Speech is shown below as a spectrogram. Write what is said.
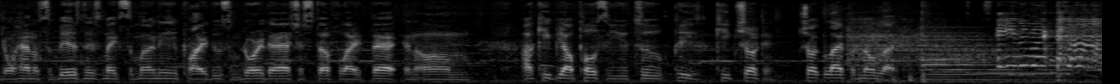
Go handle some business, make some money, probably do some DoorDash and stuff like that. And um, I'll keep y'all posted, YouTube. Peace. Keep trucking. Truck life or no life. The right time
